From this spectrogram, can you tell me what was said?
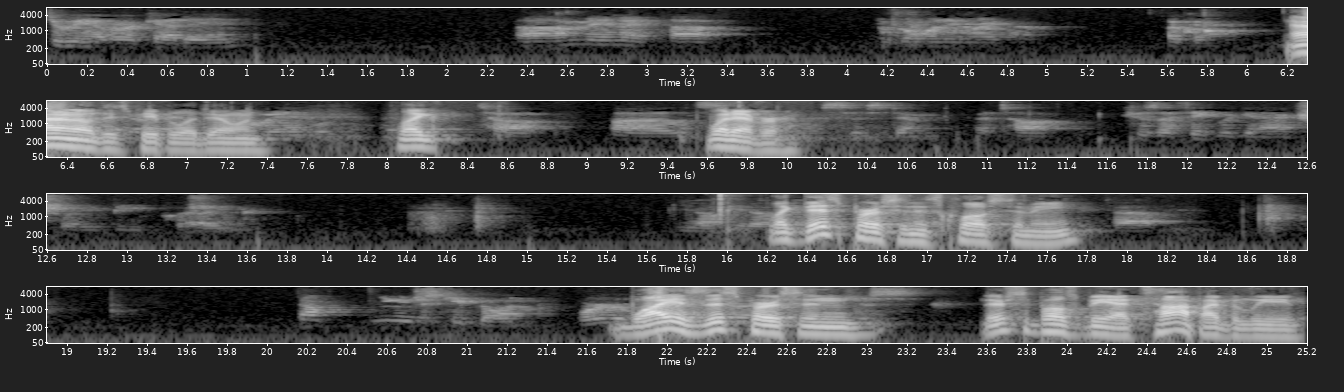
Do we have our Kata in? Uh, I'm in at top. I'm going in right now. Okay. I don't know what these people are doing. Like, top. Uh, let's Whatever. Assist him at top because I think we can actually be pushing. You want me to like this person is close to me. Why is this person? They're supposed to be at top, I believe.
